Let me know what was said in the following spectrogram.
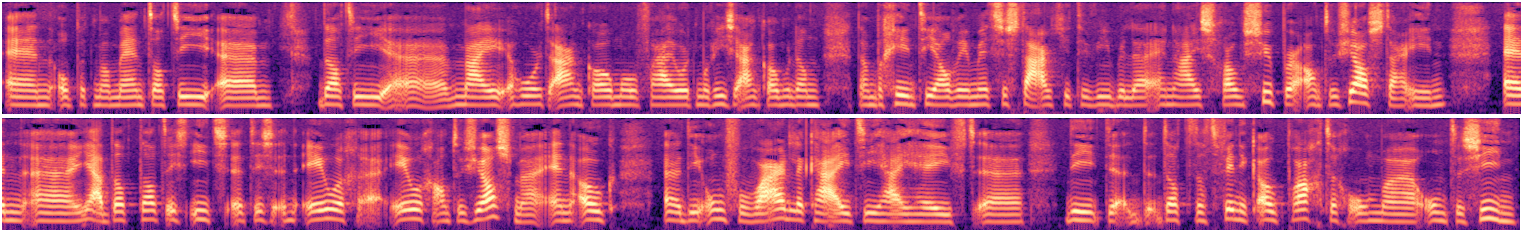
En op het moment dat hij, uh, dat hij uh, mij hoort aankomen of hij hoort Maurice aankomen, dan, dan begint hij alweer met zijn staartje te wiebelen. En hij is gewoon super enthousiast daarin. En ja, dat, dat is iets, het is een eeuwig, eeuwig enthousiasme. En ook uh, die onvoorwaardelijkheid die hij heeft, uh, die, dat, dat vind ik ook prachtig om, uh, om te zien.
